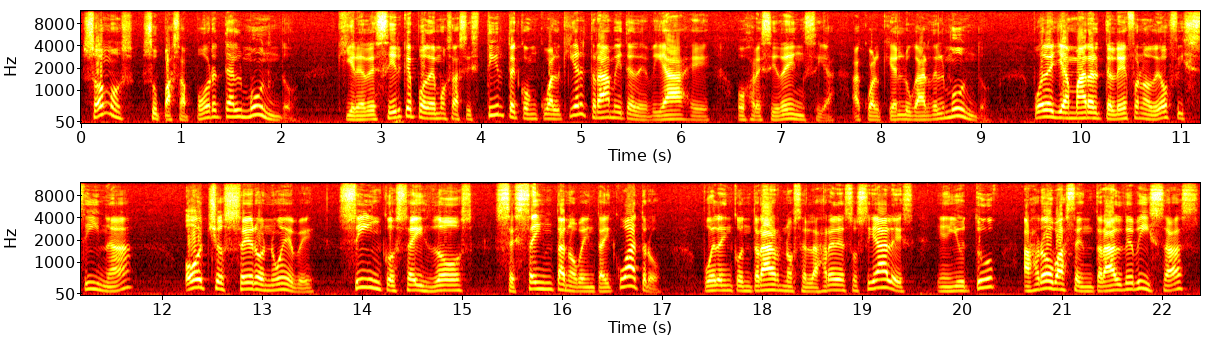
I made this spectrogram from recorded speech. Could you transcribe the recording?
somos su pasaporte al mundo. Quiere decir que podemos asistirte con cualquier trámite de viaje o residencia a cualquier lugar del mundo puede llamar al teléfono de oficina 809-562-6094. Puede encontrarnos en las redes sociales, en YouTube, arroba central de visas,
